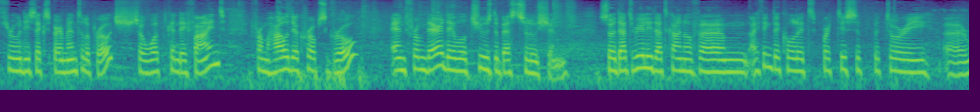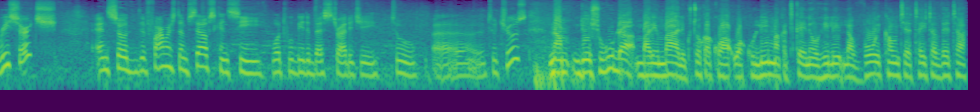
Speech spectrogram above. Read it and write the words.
through this experimental approach. So what can they find from how their crops grow? And from there, they will choose the best solution. So that really, that kind of, um, I think they call it participatory uh, research. And so the farmers themselves can see what will be the best strategy to, uh, to choose. Na ndio shuhuda mbalimbali kutoka kwa wakulima katika eneo hili la Voi, kaunti ya Taita Taveta,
